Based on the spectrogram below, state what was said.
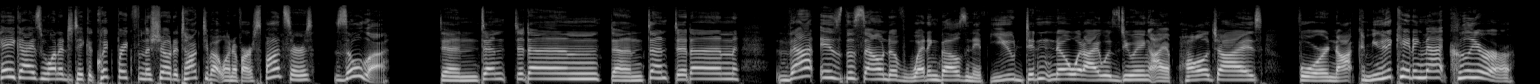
Hey guys, we wanted to take a quick break from the show to talk to you about one of our sponsors, Zola. Dun dun dun dun dun dun dun dun. That is the sound of wedding bells, and if you didn't know what I was doing, I apologize for not communicating that clearer.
